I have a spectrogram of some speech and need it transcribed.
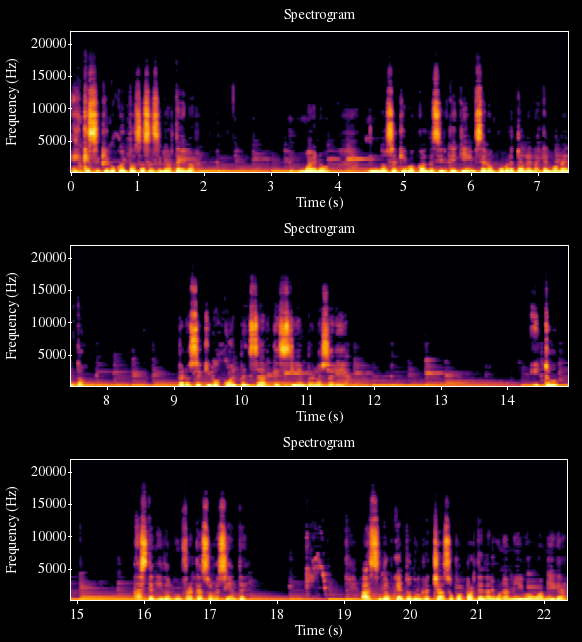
¿En qué se equivocó entonces el señor Taylor? Bueno, no se equivocó al decir que James era un pobretón en aquel momento, pero se equivocó al pensar que siempre lo sería. ¿Y tú has tenido algún fracaso reciente? ¿Has sido objeto de un rechazo por parte de algún amigo o amiga?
